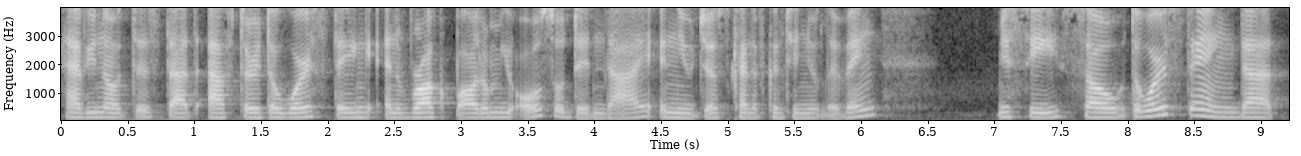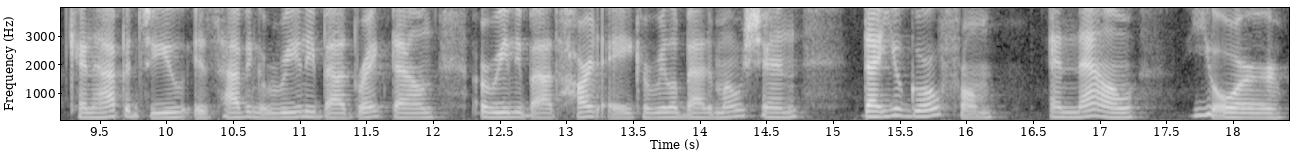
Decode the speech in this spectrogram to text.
Have you noticed that after the worst thing and rock bottom, you also didn't die and you just kind of continue living? You see, so the worst thing that can happen to you is having a really bad breakdown, a really bad heartache, a really bad emotion that you grow from and now your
